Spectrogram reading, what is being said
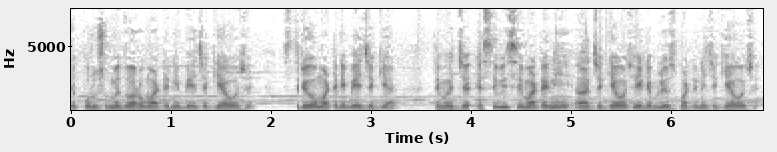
જે પુરુષ ઉમેદવારો માટેની બે જગ્યાઓ છે, સ્ત્રીઓ માટેની બે જગ્યા, તેમજ એસસીબીસી માટેની જગ્યાઓ છે, ઈડબ્લ્યુએસ માટેની જગ્યાઓ છે,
